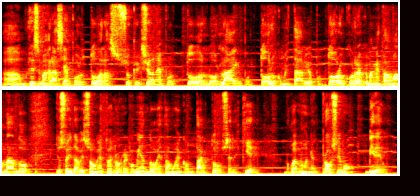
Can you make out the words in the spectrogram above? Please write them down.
uh, muchísimas gracias por todas las suscripciones, por todos los likes, por todos los comentarios, por todos los correos que me han estado mandando. Yo soy Davison, esto es Lo Recomiendo, estamos en contacto, se les quiere. Nos vemos en el próximo video.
